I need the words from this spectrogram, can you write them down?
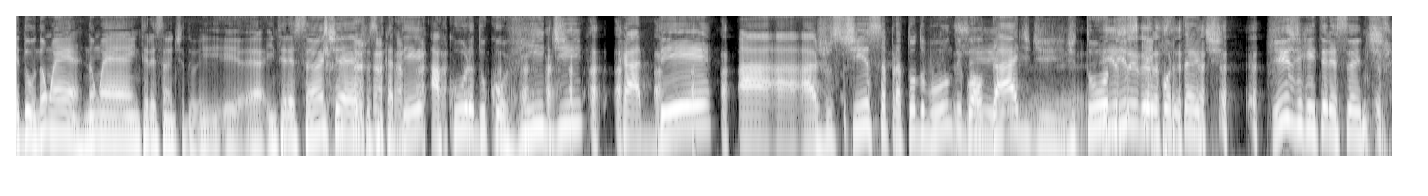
Edu, não é, não é interessante, Edu. É interessante é, tipo assim, cadê a cura do Covid? Cadê a, a, a justiça pra todo mundo, Sim, igualdade de, de tudo? isso é Isso, que é importante. Isso que é interessante.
